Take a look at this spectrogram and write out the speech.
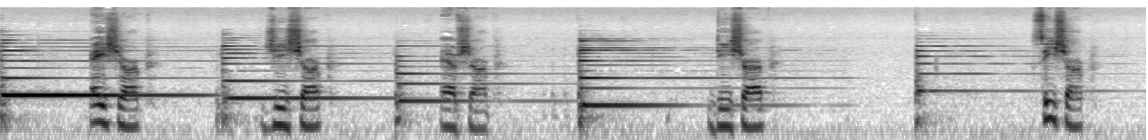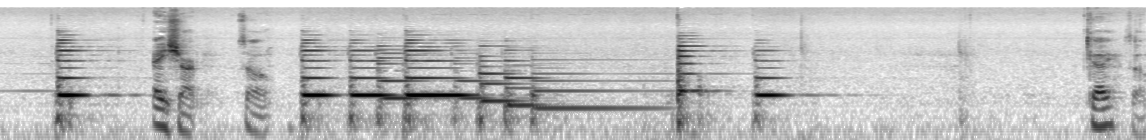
A sharp, G sharp, F sharp, D sharp, C sharp, A sharp. So. Okay, so.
